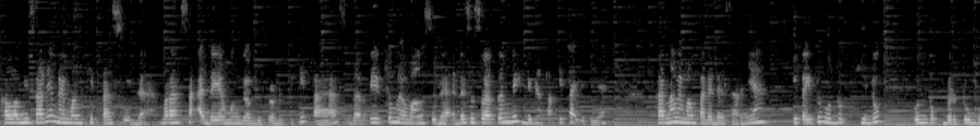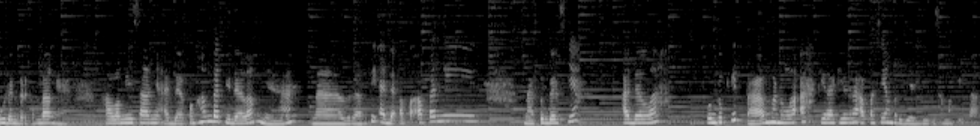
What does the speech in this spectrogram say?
kalau misalnya memang kita sudah merasa ada yang mengganggu produktivitas, berarti itu memang sudah ada sesuatu nih di mental kita gitu ya. Karena memang pada dasarnya kita itu hidup, hidup untuk bertumbuh dan berkembang ya. Kalau misalnya ada penghambat di dalamnya, nah berarti ada apa-apa nih. Nah tugasnya adalah untuk kita menelaah kira-kira apa sih yang terjadi sama kita.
